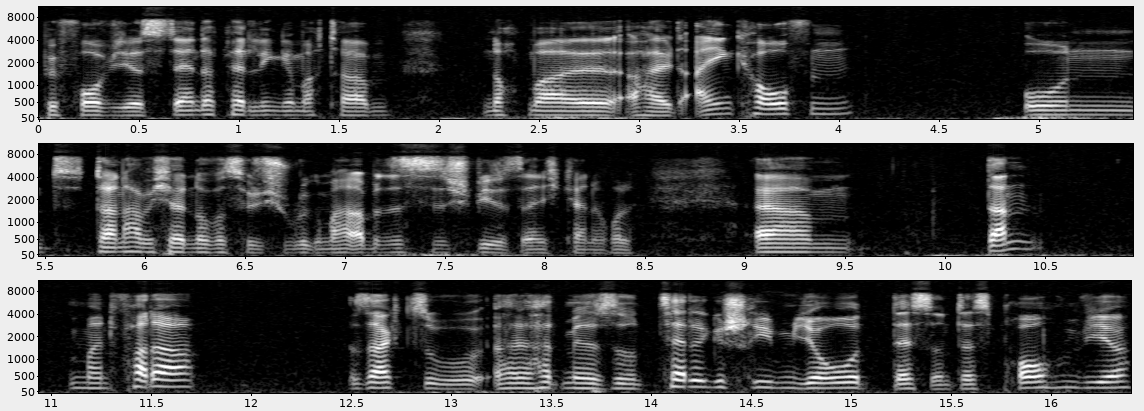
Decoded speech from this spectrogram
bevor wir Stand-Up-Paddling gemacht haben, nochmal halt einkaufen und dann habe ich halt noch was für die Schule gemacht, aber das spielt jetzt eigentlich keine Rolle. Ähm, dann, mein Vater sagt so, er hat mir so einen Zettel geschrieben, yo, das und das brauchen wir.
